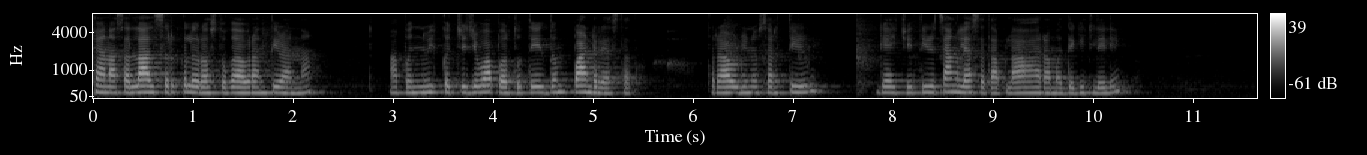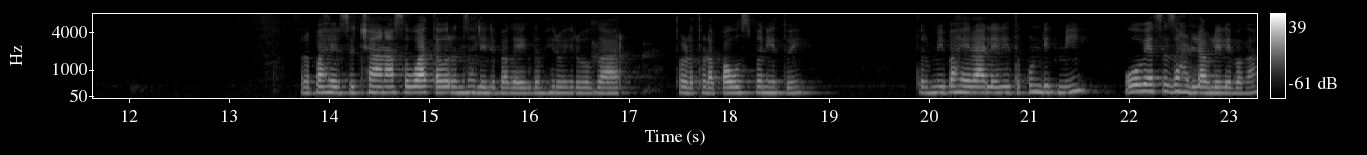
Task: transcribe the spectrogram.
छान असा लालसर कलर असतो गावरान तिळांना. आपण विकतचे जे वापरतो ते एकदम पांढरे असतात. तर आवडीनुसार तीळ घ्यायचे. तीळ चांगले असतात आपल्या आहारामध्ये घेतलेले. तर बाहेरचं छान असं वातावरण झालेलं बघा एकदम हिरवं हिरवगार थोडा थोडा पाऊस पण येतो आहे तर मी बाहेर आलेली तर कुंडीत मी ओव्याचं झाड लावलेले बघा.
